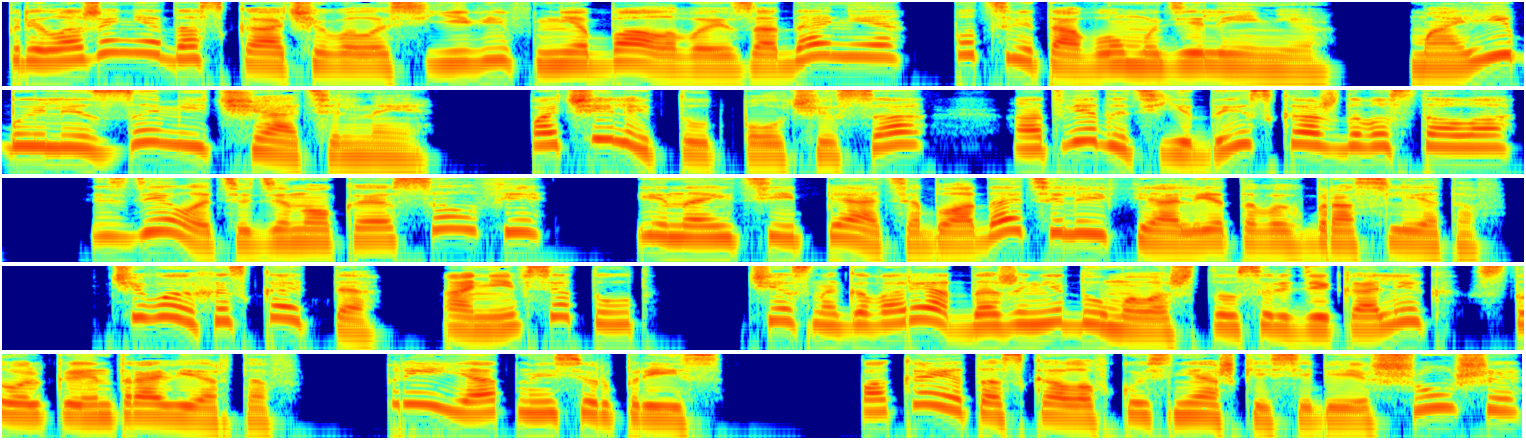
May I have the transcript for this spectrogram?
Приложение доскачивалось, явив мне балловые задания по цветовому делению. Мои были замечательные. Почилить тут полчаса, отведать еды с каждого стола, сделать одинокое селфи и найти пять обладателей фиолетовых браслетов. Чего их искать-то? Они все тут. Честно говоря, даже не думала, что среди коллег столько интровертов. Приятный сюрприз. Пока я таскала вкусняшки себе и шуши,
